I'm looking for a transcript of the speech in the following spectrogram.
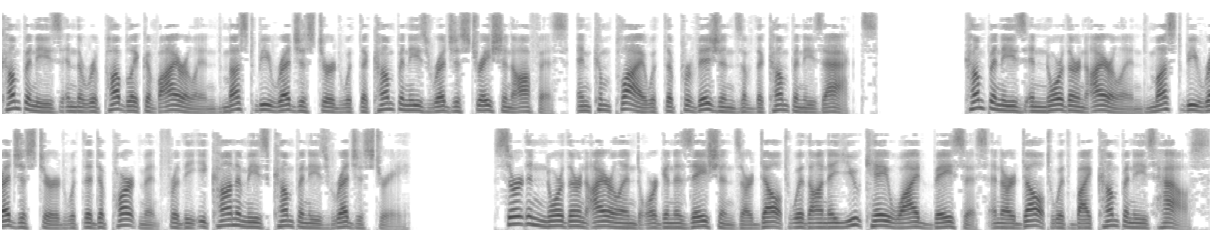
Companies in the Republic of Ireland must be registered with the Companies Registration Office, and comply with the provisions of the Companies Acts. Companies in Northern Ireland must be registered with the Department for the Economy's Companies Registry. Certain Northern Ireland organisations are dealt with on a UK-wide basis and are dealt with by Companies House.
